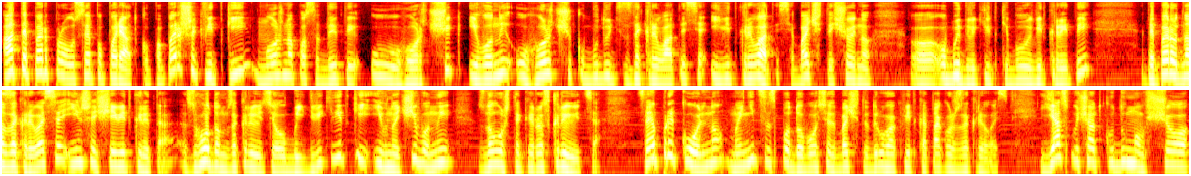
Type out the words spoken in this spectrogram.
А тепер про усе по порядку. По-перше, квітки можна посадити у горщик, і вони у горщику будуть закриватися і відкриватися. Бачите, щойно о, обидві квітки були відкриті. Тепер одна закрилася, інша ще відкрита. Згодом закриються обидві квітки, і вночі вони знову ж таки розкриються. Це прикольно, мені це сподобалося. Бачите, друга квітка також закрилась. Я спочатку думав, що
